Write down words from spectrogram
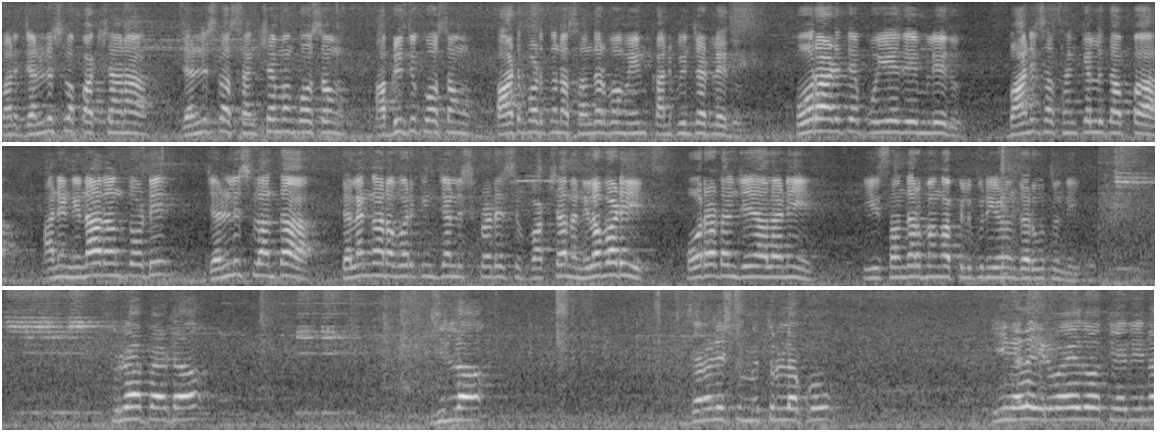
మన జర్నలిస్టుల పక్షాన జర్నలిస్టుల సంక్షేమం కోసం అభివృద్ధి కోసం పాటుపడుతున్న సందర్భం ఏం కనిపించట్లేదు. పోరాడితే పోయేదేం లేదు. బానిస సంఖ్యలు తప్ప అనే నినాదంతో జర్నలిస్టులంతా తెలంగాణ వర్కింగ్ జర్నలిస్ట్ ఫెడరేషన్ పక్షాన నిలబడి పోరాటం చేయాలని ఈ సందర్భంగా పిలుపునియడం జరుగుతుంది. సూర్యాపేట జిల్లా జర్నలిస్టు మిత్రులకు ఈ నెల ఇరవై ఐదవ తేదీన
